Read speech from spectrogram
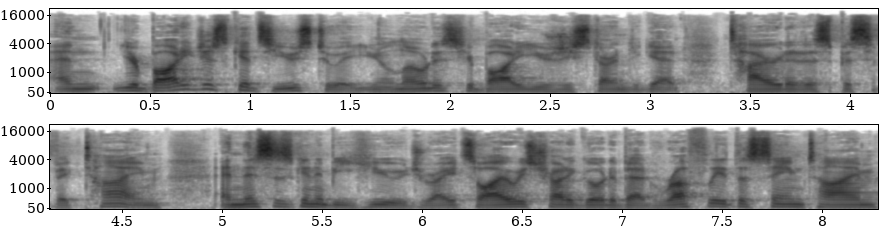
And your body just gets used to it. You'll notice your body usually starting to get tired at a specific time. And this is going to be huge, right? So, I always try to go to bed roughly at the same time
